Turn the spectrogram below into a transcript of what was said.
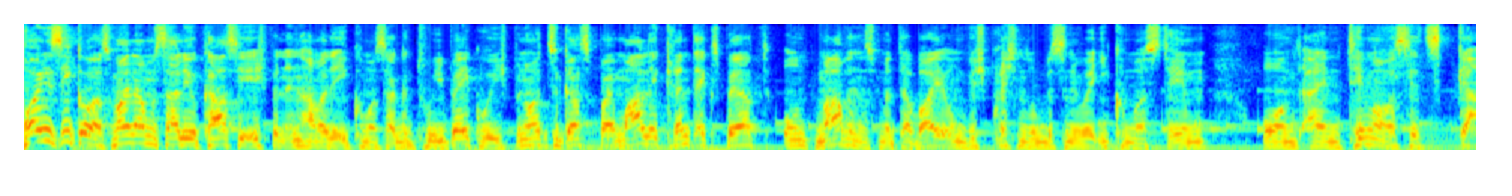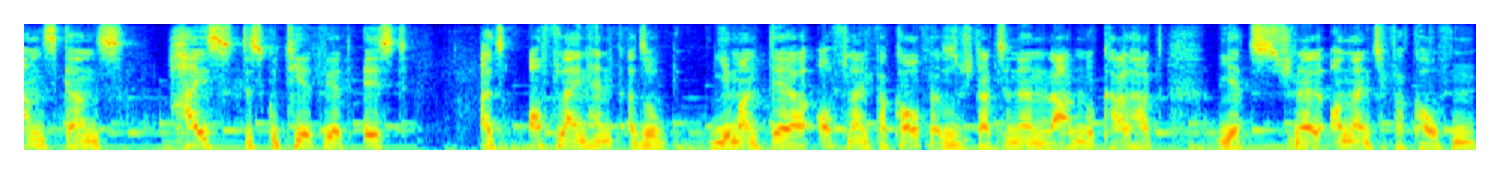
Freunde des E-Commerce, mein Name ist Ali Okasi, ich bin Inhaber der E-Commerce Agentur eBayco. Ich bin heute zu Gast bei Malik, Rentexpert und Marvin ist mit dabei und wir sprechen so ein bisschen über E-Commerce-Themen. Und ein Thema, was jetzt ganz, ganz heiß diskutiert wird, ist als Offline-Händler, also jemand, der offline verkauft, also einen stationären Ladenlokal hat, jetzt schnell online zu verkaufen,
